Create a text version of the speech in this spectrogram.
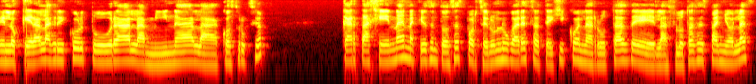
en lo que era la agricultura, la mina, la construcción. Cartagena en aquellos entonces por ser un lugar estratégico en las rutas de las flotas españolas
